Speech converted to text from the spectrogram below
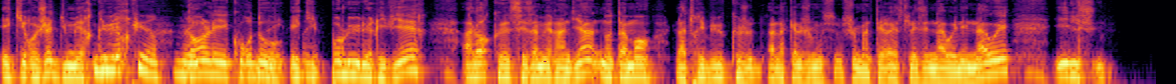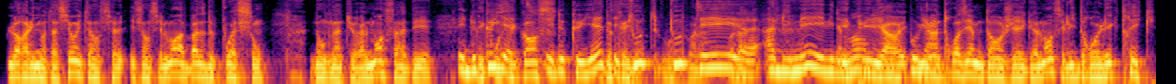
et qui rejettent du mercure, du mercure dans oui. les cours d'eau oui, et qui polluent les rivières, alors que ces Amérindiens, notamment la tribu que je, à laquelle je m'intéresse, les Enawe ils leur alimentation est essentiellement à base de poissons. Donc naturellement, ça a des, et de des conséquences. Et de cueillette, de cueillette. et tout, tout voilà, est voilà. Euh, abîmé, évidemment. Et puis il y, a, il y, a, un troisième danger également, c'est l'hydroélectrique.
